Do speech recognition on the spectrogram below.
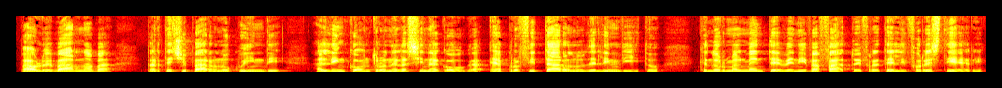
Paolo e Barnaba parteciparono quindi all'incontro nella sinagoga e approfittarono dell'invito che normalmente veniva fatto ai fratelli forestieri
